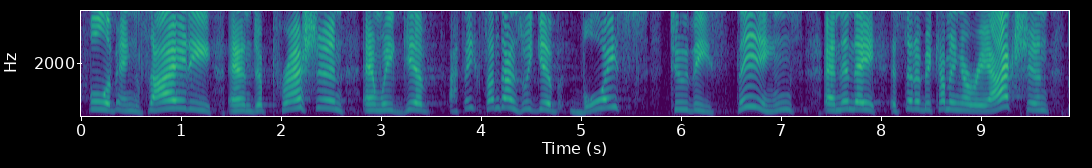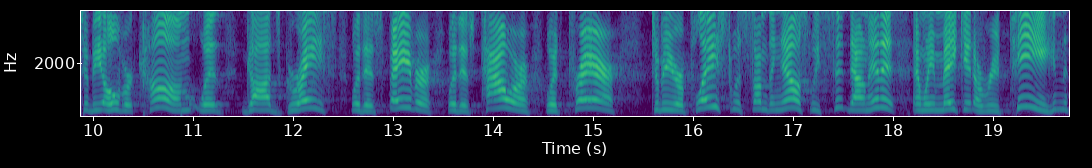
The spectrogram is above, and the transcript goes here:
full of anxiety and depression. And we give, I think sometimes we give voice to these things, and then they, instead of becoming a reaction, to be overcome with God's grace, with His favor, with His power, with prayer, to be replaced with something else, we sit down in it and we make it a routine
